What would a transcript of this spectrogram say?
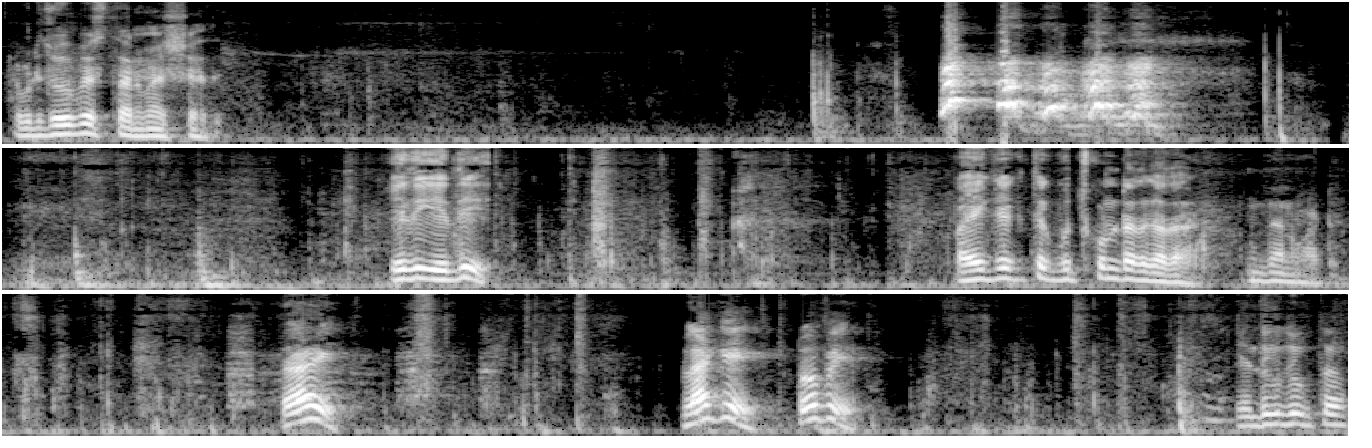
ఇప్పుడు చూపిస్తాను మెష్ అది. ఇది ఇది. పైకి ఎక్కితే గుచ్చుకుంటుంది కదా. ఇదనమాట రాయ్ బ్లాకీ టోపీ. ఎందుకు దూకుతావు?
